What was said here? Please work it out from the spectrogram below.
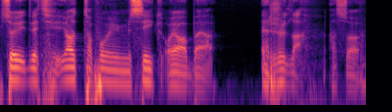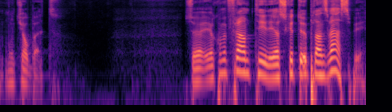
Så du vet, jag tar på mig min musik och jag börjar rulla Alltså mot jobbet. Så jag, jag kommer fram till, jag ska till Upplands Väsby.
